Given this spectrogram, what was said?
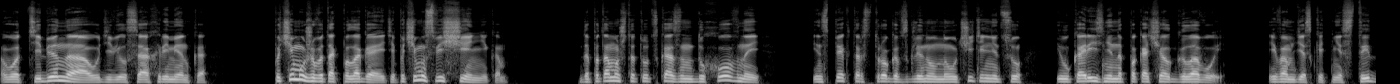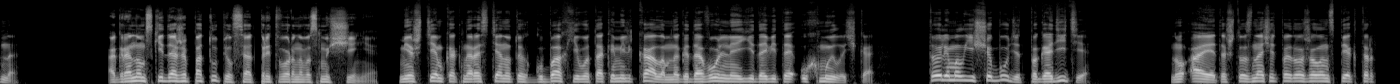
«Вот тебе на», — удивился Охременко. «Почему же вы так полагаете? Почему священником?» «Да потому что тут сказано «духовный», инспектор строго взглянул на учительницу и укоризненно покачал головой. «И вам, дескать, не стыдно?» Агрономский даже потупился от притворного смущения. Меж тем, как на растянутых губах его так и мелькала многодовольная ядовитая ухмылочка. То ли, мол, еще будет, погодите. «Ну а это что значит?» — продолжал инспектор.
